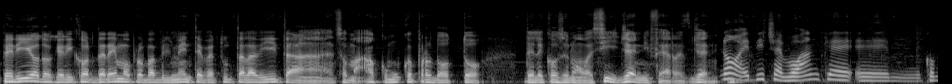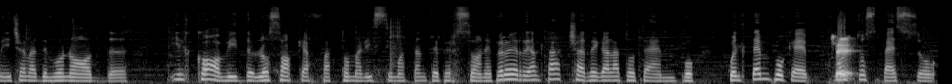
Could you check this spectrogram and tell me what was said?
periodo che ricorderemo probabilmente per tutta la vita, insomma, ha comunque prodotto delle cose nuove. Sì, Jennifer, Jenny. No, e dicevo anche, ehm, come diceva Devonod, il Covid lo so che ha fatto malissimo a tante persone, però in realtà ci ha regalato tempo, quel tempo che Sì. molto spesso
